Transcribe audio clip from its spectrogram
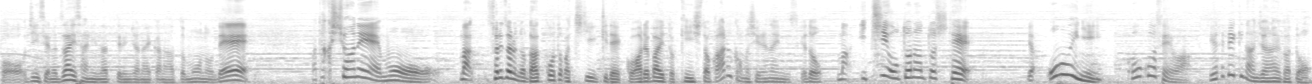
こう人生の財産になってるんじゃないかなと思うので私はねもう、まあ、それぞれの学校とか地域でこうアルバイト禁止とかあるかもしれないんですけど、まあ、一大人としていや大いに高校生はやるべきなんじゃないかと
